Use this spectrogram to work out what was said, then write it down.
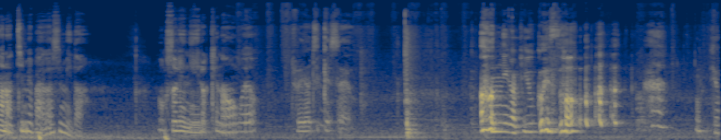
째날 아침이 밝았습니다. 목소리는 이렇게 나오고요. 졸려 죽겠어요. 아, 언니가 비웃고 있어. 웃겨.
